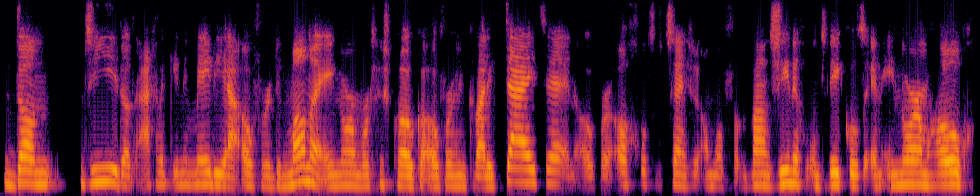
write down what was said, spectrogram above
dan zie je dat eigenlijk in de media over de mannen enorm wordt gesproken over hun kwaliteiten en over, oh god, wat zijn ze allemaal waanzinnig ontwikkeld en enorm hoog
